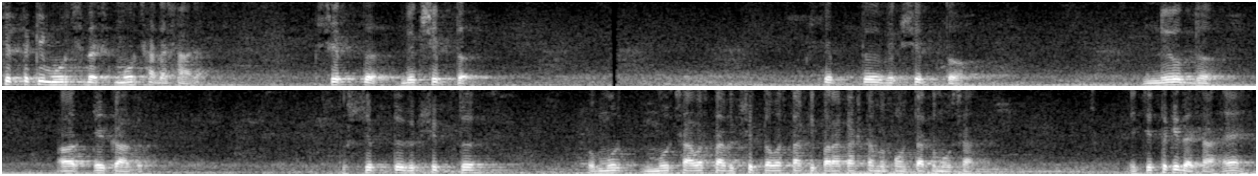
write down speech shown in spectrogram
चित्त की मूर्छ दश, मूर्छा दशा है। क्षिप्त विक्षिप्त। क्षिप्त विक्षिप्त। निरुद्ध और एकाग्र। तो क्षिप्त विक्षिप्त तो मूर्छा अवस्था विक्षिप्त अवस्था की पराकाष्ठा में पहुँचता तो मूर्छा। ये चित्त की दशा है।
